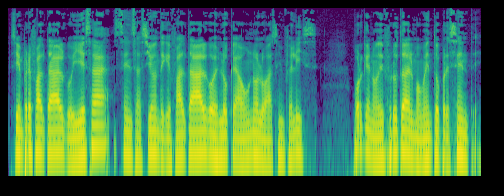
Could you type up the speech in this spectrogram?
Siempre falta algo y esa sensación de que falta algo es lo que a uno lo hace infeliz porque no disfruta del momento presente.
